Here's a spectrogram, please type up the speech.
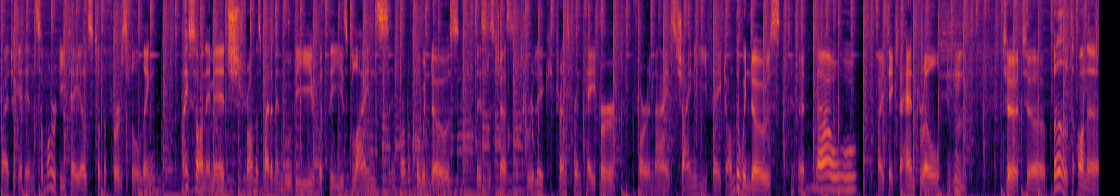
try to get in some more details to the first building. I saw an image from a Spider-Man movie with these blinds in front of the windows. This is just acrylic transparent paper for a nice shiny effect on the windows. And now I take the hand drill to, to build on a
